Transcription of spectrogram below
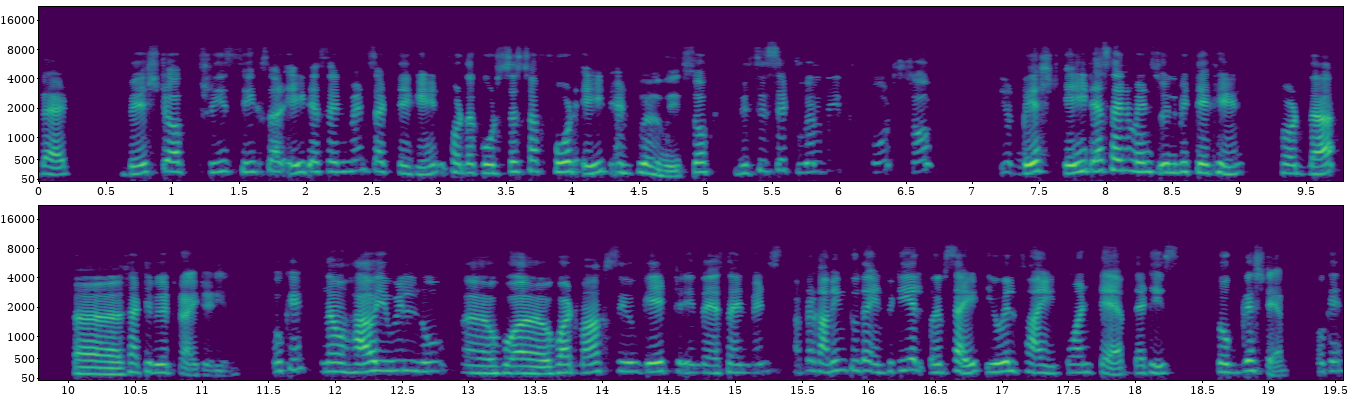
that best of 3, 6 or 8 assignments are taken for the courses of 4, 8 and 12 weeks. So, this is a 12 week course. So, your best 8 assignments will be taken for the uh, certificate criteria. Okay, now how you will know uh, wh uh, what marks you get in the assignments? After coming to the NPTEL website, you will find one tab that is progress tab. Okay,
